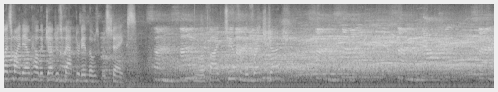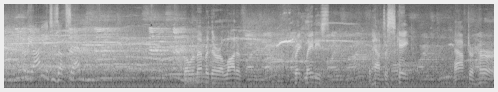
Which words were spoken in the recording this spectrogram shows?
Let's find out how the judges factored in those mistakes. Well, a 5-2 from the French judge. Well, the audience is upset. Well, remember, there are a lot of great ladies that have to skate after her.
